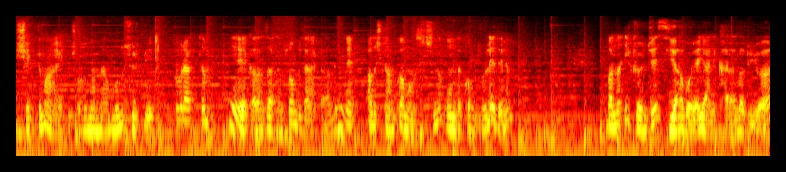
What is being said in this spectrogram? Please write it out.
şeklime aitmiş. O zaman ben bunu sürükleyip bıraktım. Nereye kalan zaten son bir tane kaldı. Yine alışkanlık olmaması için de onu da kontrol edelim. Bana ilk önce siyah boya yani karala diyor.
